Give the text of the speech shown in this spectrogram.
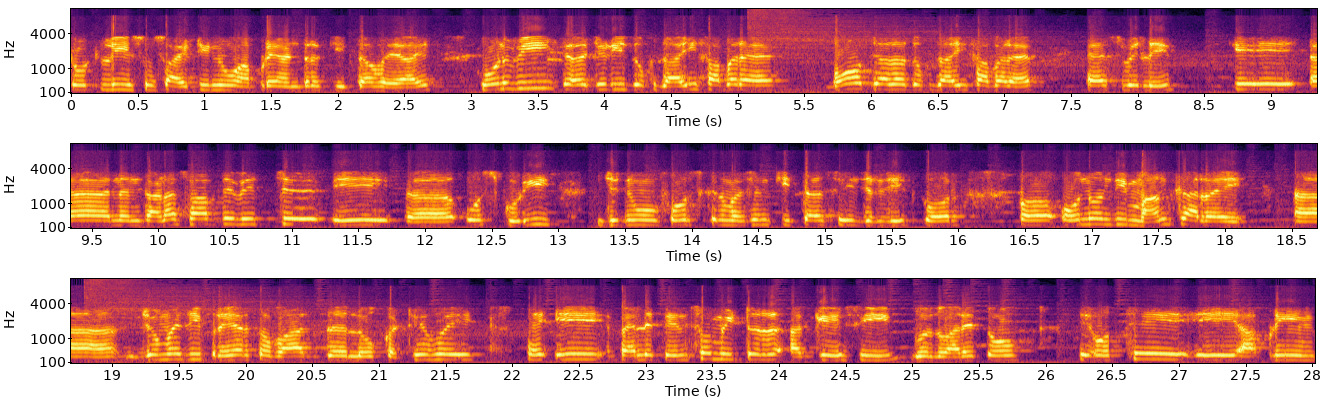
ਟੋਟਲੀ ਸੁਸਾਇਟੀ ਨੂੰ ਆਪਣੇ ਅੰਡਰ ਕੀਤਾ ਹੋਇਆ ਹੈ। ਹੁਣ ਵੀ ਜਿਹੜੀ ਦੁਖਦਾਈ ਖਬਰ ਹੈ ਬਹੁਤ ਜ਼ਿਆਦਾ ਦੁਖਦਾਈ ਖਬਰ ਹੈ ਇਸ ਵੇਲੇ ਕਿ ਨਨਕਾਣਾ ਸਾਹਿਬ ਦੇ ਵਿੱਚ ਇਹ ਉਸ ਕੁੜੀ ਜਿਹਨੂੰ ਫੋਰਸ ਕਨਵਰਸ਼ਨ ਕੀਤਾ ਸੀ, ਜਗਜੀਤ ਕੌਰ ਉਹਨਾਂ ਦੀ ਮੰਗ ਕਰ ਰਹੇ ਜੁਮੇ ਦੀ ਪ੍ਰੇਅਰ ਤੋਂ ਬਾਅਦ ਲੋਕ ਇਕੱਠੇ ਹੋਏ ਇਹ ਪਹਿਲੇ 300 ਮੀਟਰ ਅੱਗੇ ਸੀ ਗੁਰਦੁਆਰੇ ਤੋਂ, ਤੇ ਉੱਥੇ ਇਹ ਆਪਣੀ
